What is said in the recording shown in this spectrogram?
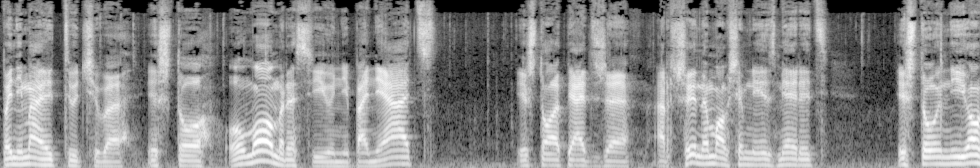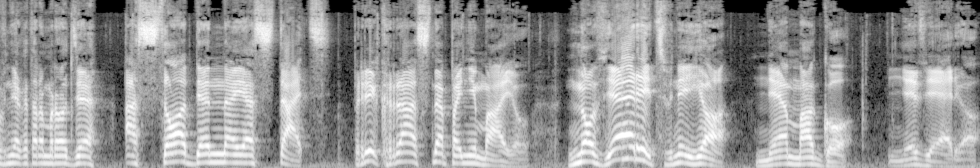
понимает Тютчева, и что умом Россию не понять, и что, опять же, аршином, в общем, не измерить, и что у нее в некотором роде особенная стать. Прекрасно понимаю, но верить в нее не могу, не верю.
